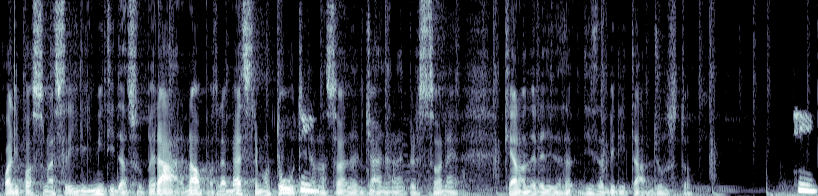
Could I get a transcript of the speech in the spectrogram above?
quali possono essere i limiti da superare, no? Potrebbe essere molto utile sì. una storia del genere alle persone che hanno delle disabilità, giusto? Sì,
